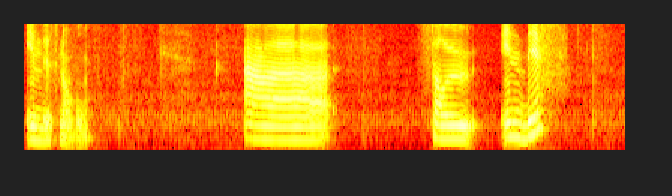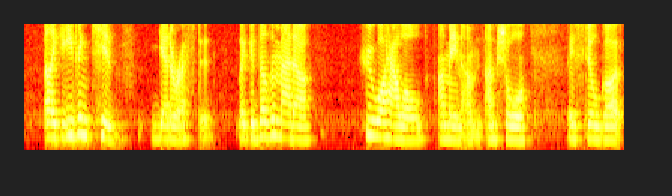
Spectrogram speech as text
in this novel. Uh, so in this, like even kids get arrested. Like it doesn't matter who or how old. I mean, I'm, I'm sure they've still got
